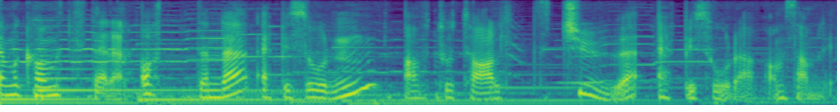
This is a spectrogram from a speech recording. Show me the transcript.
er vi kommet til den åttende episoden av totalt 20 episoder om samliv.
